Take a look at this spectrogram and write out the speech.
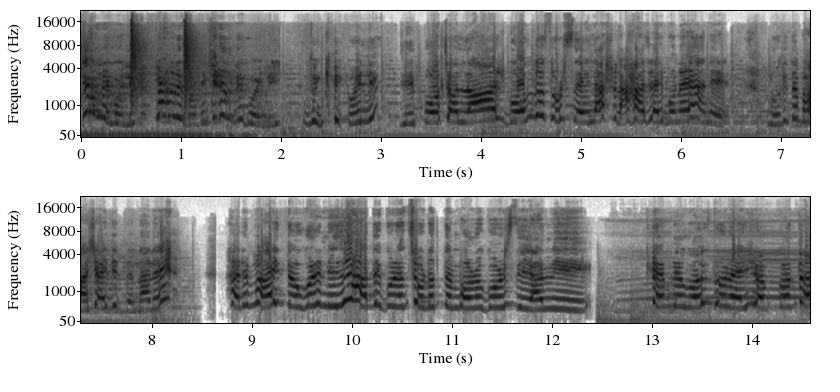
কেমনে কইলি? কেমনে কইলি? কেমনে কইলি? তুই কি কইলি? যে পচা লাশ গন্ধ চড়ছে এই লাশ রাহা যাইব না এখানে। নদীতে ভাসাই দিতে না রে। আরে ভাই তো করে নিজের হাতে করে ছোটতে বড় করছি আমি। কেমনে বলতো না এইসব কথা?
